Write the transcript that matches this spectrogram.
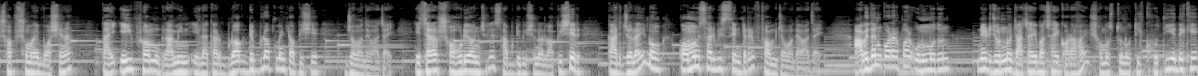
সবসময় বসে না। তাই এই ফর্ম গ্রামীণ এলাকার ব্লক ডেভেলপমেন্ট অফিসে জমা দেওয়া যায়। এছাড়াও শহরে অঞ্চলে সাব ডিভিশনাল অফিসের কার্যালয় এবং কমন সার্ভিস সেন্টারে ফর্ম জমা দেওয়া যায়। আবেদন করার পর অনুমোদনের জন্য যাচাই বাছাই করা হয়। সমস্ত নথি খতিয়ে দেখে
